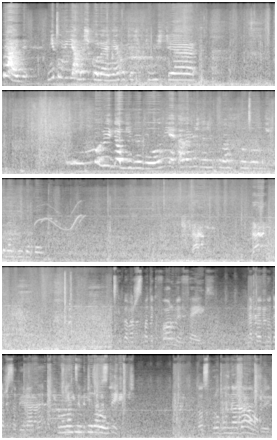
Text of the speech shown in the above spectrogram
frajdy. Nie pomijamy szkolenia, chociaż oczywiście może i dobrze by było, nie, ale myślę, że to nas spróbowało troszkę bardziej dopełnić. Za mnie. Za mnie. Chyba masz spadek formy, Faith. Na pewno dasz sobie radę? No, Nie jak chcemy cię zawstydzić. To spróbuj nadążyć.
